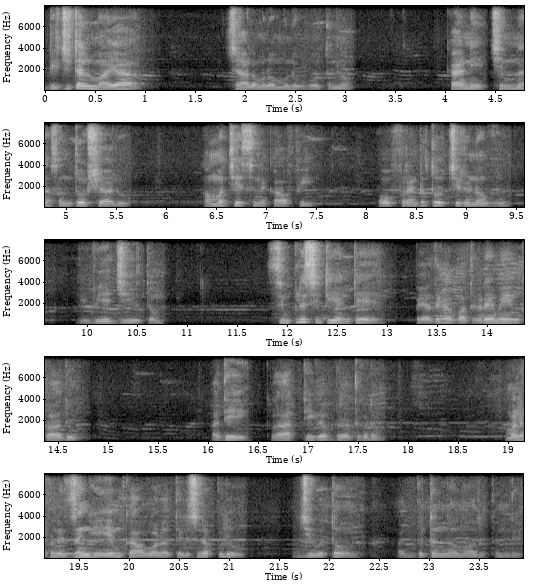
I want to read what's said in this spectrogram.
డిజిటల్ మాయా జాలంలో మునిగిపోతున్నాం. కానీ చిన్న సంతోషాలు అమ్మ చేసిన కాఫీ ఓ ఫ్రెండ్తో చిరునవ్వు ఇవే జీవితం. సింప్లిసిటీ అంటే పేదగా బతకడమేం కాదు. అదే క్లారిటీగా బ్రతకడం. మనకు నిజంగా ఏం కావాలో తెలిసినప్పుడు జీవితం అద్భుతంగా మారుతుంది.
